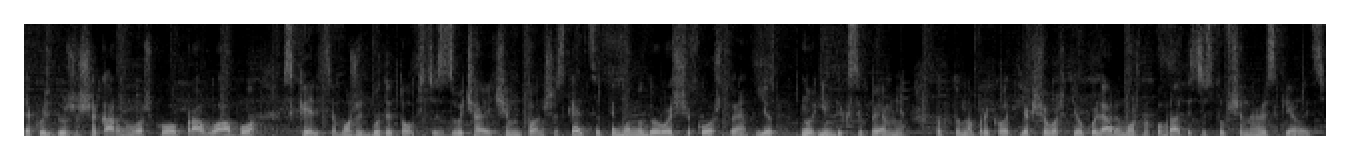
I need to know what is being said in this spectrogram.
якусь дуже шикарну важку оправу або скельця. Можуть бути товсті. Зазвичай, чим тонше скельце, тим воно дорожче коштує. Є ну індекси певні. Тобто, наприклад, якщо важкі окуляри, можна погратися з товщиною скелець.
